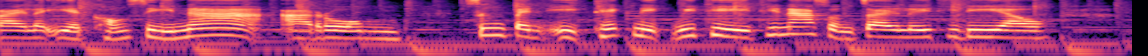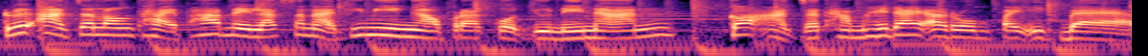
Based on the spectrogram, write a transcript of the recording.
รายละเอียดของสีหน้า อารมณ์ ซึ่งเป็นอีกเทคนิควิธีที่น่าสนใจเลยทีเดียว หรืออาจจะลองถ่ายภาพในลักษณะที่มีเงาปรากฏอยู่ในนั้น ก็อาจจะทำให้ได้อารมณ์ไปอีกแบบ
